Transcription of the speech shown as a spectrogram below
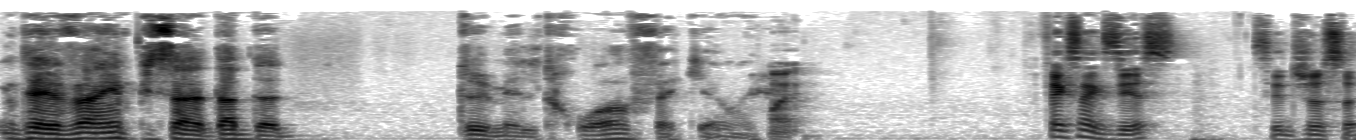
Des 20, puis ça date de 2003, fait que, ouais. Fait que ça existe. C'est déjà ça.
